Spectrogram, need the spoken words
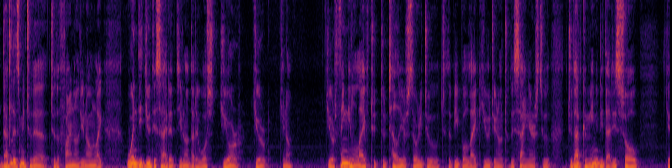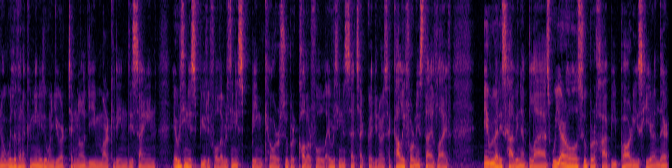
that leads me to the to the final you know like when did you decided you know that it was your your you know your thing in life to, to tell your story to to the people like you you know to designers to to that community that is so you know we live in a community when you are technology marketing designing everything is beautiful everything is pink or super colorful everything is such a you know it's a california style life. Everybody's having a blast. We are all super happy parties here and there.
